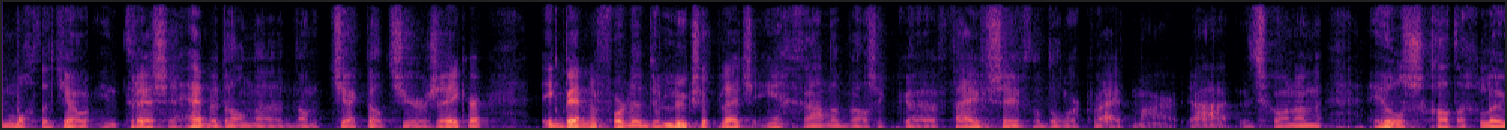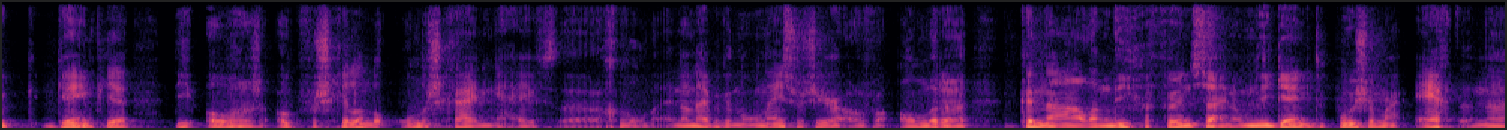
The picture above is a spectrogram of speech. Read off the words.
mocht het jouw interesse hebben, dan, dan check dat zeer zeker. Ik ben er voor de deluxe pledge ingegaan, dan was ik eh 75 dollar kwijt. Maar ja, het is gewoon een heel schattig leuk gamepje. Die overigens ook verschillende onderscheidingen heeft eh, gewonnen. En dan heb ik het nog niet eens zozeer over andere kanalen die gefund zijn om die game te pushen. Maar echt een, eh,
